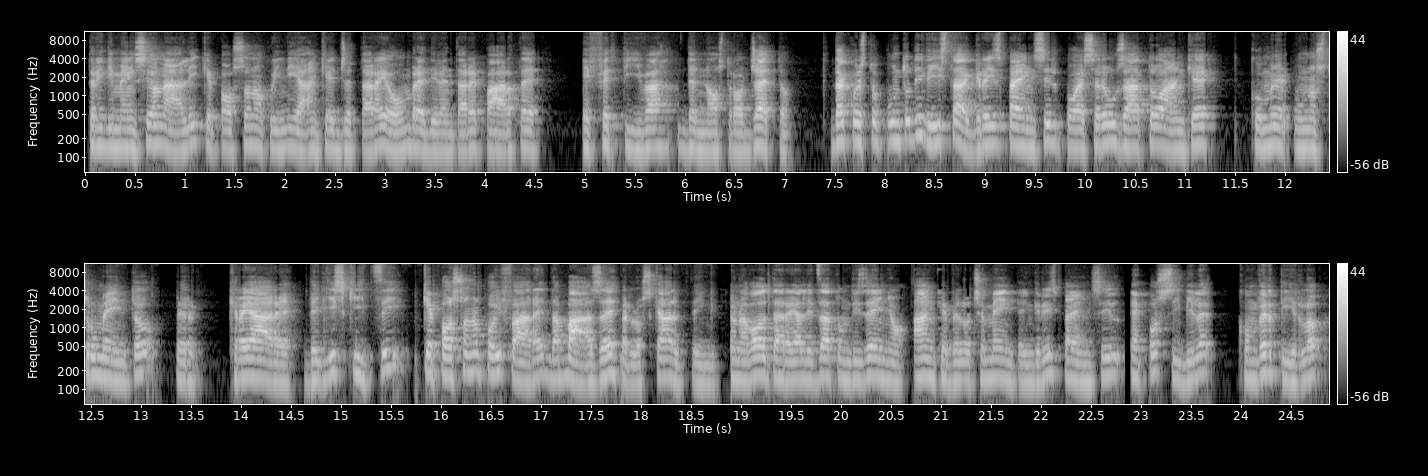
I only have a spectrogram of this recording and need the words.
tridimensionali che possono quindi anche gettare ombre e diventare parte effettiva del nostro oggetto. Da questo punto di vista Grace Pencil può essere usato anche come uno strumento per creare degli schizzi che possono poi fare da base per lo sculpting. Una volta realizzato un disegno anche velocemente in Grease Pencil è possibile convertirlo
